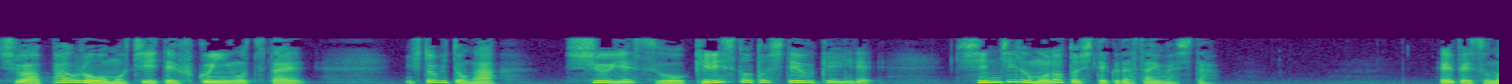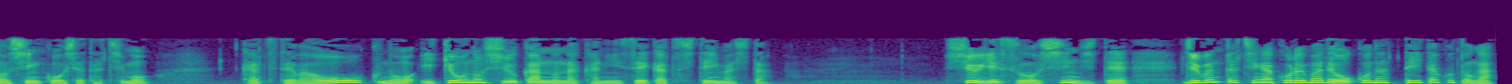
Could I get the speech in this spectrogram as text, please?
主はパウロを用いて福音を伝え、人々が主イエスをキリストとして受け入れ、信じるものとしてくださいました。エペソの信仰者たちも、かつては多くの異教の習慣の中に生活していました。主イエスを信じて自分たちがこれまで行っていたことが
